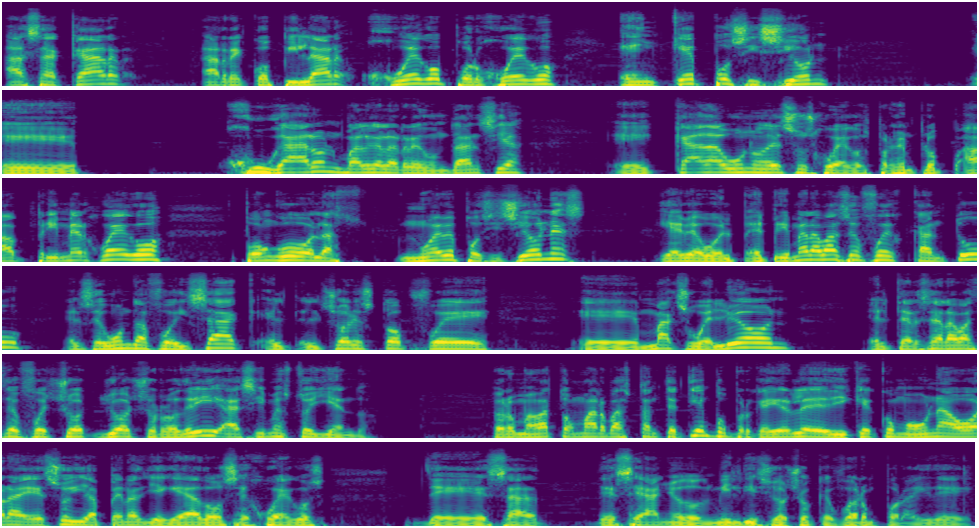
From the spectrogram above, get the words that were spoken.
a sacar a recopilar juego por juego en qué posición eh, jugaron, valga la redundancia, eh, cada uno de esos juegos. Por ejemplo, primer juego pongo las nueve posiciones El, el primera base fue Cantú, el segundo fue Isaac, el, shortstop fue eh, Maxwell León, el tercera base fue George Rodríguez, así me estoy yendo. Pero me va a tomar bastante tiempo porque ayer le dediqué como una hora a eso y apenas llegué a 12 juegos de, esa, de ese año 2018 que fueron por ahí de,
